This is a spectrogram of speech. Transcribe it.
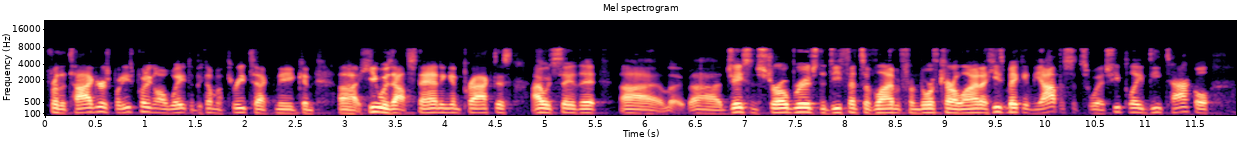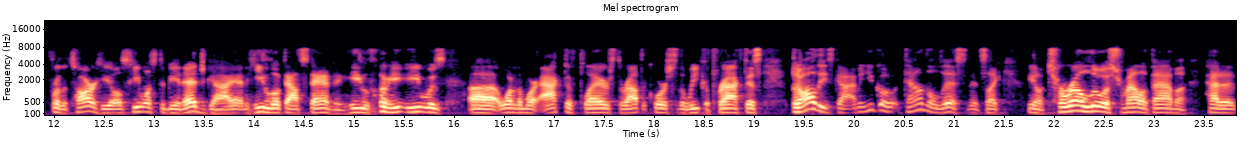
for the Tigers, but he's putting on weight to become a three technique, and uh, he was outstanding in practice. I would say that uh, uh, Jason Strowbridge, the defensive lineman from North Carolina, he's making the opposite switch. He played D tackle for the Tar Heels. He wants to be an edge guy, and he looked outstanding. He he, was uh, one of the more active players throughout the course of the week of practice. But all these guys, I mean, you go down the list, and it's like you know Terrell Lewis from Alabama had a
